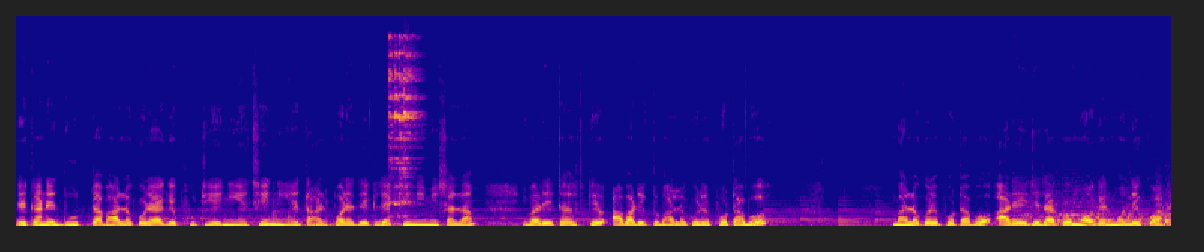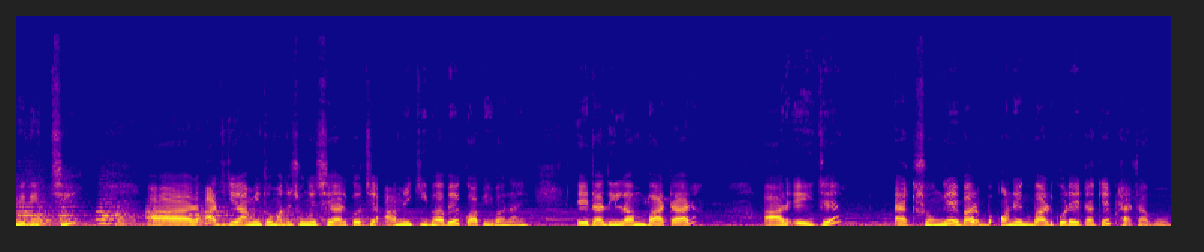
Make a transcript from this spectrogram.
এখানে দুধটা ভালো করে আগে ফুটিয়ে নিয়েছি, নিয়ে তারপরে দেখলে চিনি মেশালাম। এবার এটাকে আবার একটু ভালো করে ফোটাবো। ভালো করে ফোটাবো। আর এই যে দেখো, মগের মধ্যে কফি দিচ্ছি। আর আজকে আমি তোমাদের সঙ্গে শেয়ার করছি, আমি কীভাবে কফি বানাই। এটা দিলাম বাটার। আর এই যে একসঙ্গে এবার অনেকবার করে এটাকে ফেটাবো।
